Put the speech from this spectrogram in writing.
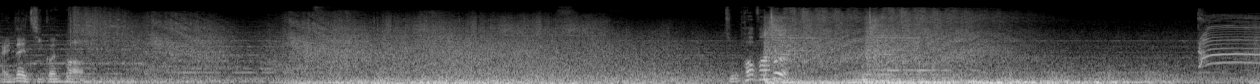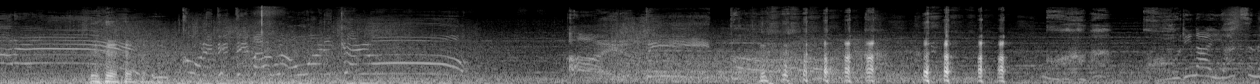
还在机关炮，主炮发射，これで出番は終わりかよ I'll be 懲りないやつね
